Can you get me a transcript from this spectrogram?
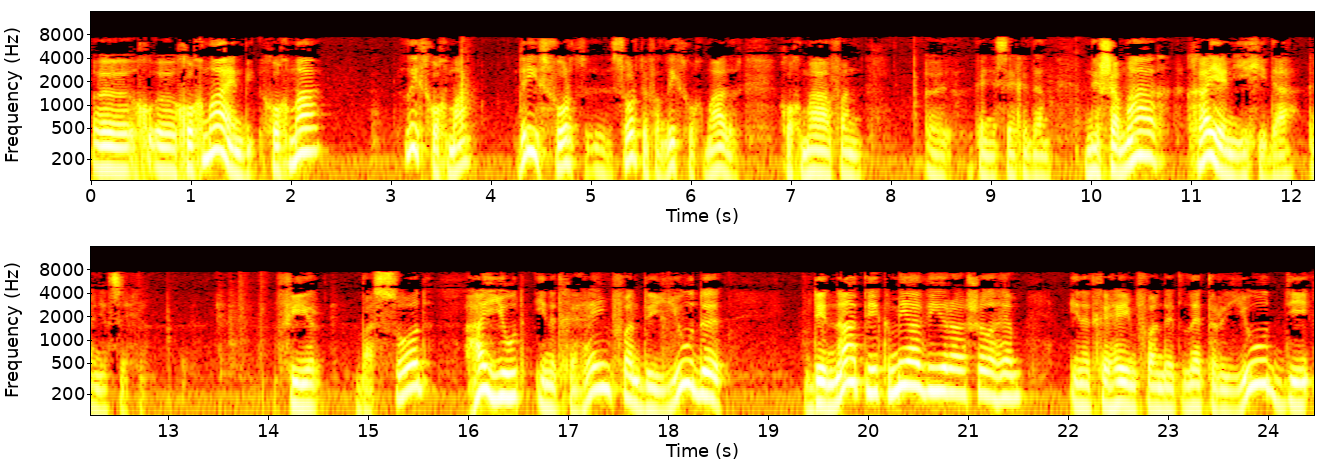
uh, Chogma en Chogma, licht Chogma, drie soort, soorten van licht Chogma, dus Chogma van, uh, kan je zeggen dan, Neshama, Chaya en Yichida, kan je zeggen. Vier, Basod, Hayud, in het geheim van de Jude, de Napik, Meavira, Shalahem, in het geheim van het letter Jud, die,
